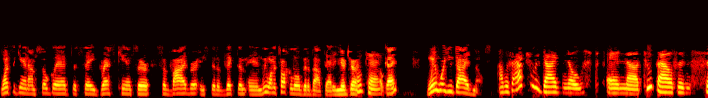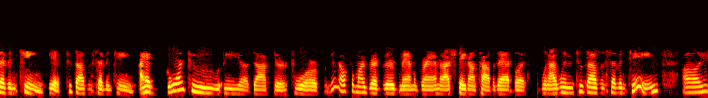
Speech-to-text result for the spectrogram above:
once again, I'm so glad to say breast cancer survivor instead of victim, and we want to talk a little bit about that in your journey. Okay. Okay. When were you diagnosed? I was actually diagnosed in uh, 2017. Yeah, 2017. I had gone to the uh, doctor for, you know, for my regular mammogram, and I stayed on top of that. But when I went in 2017, uh, he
